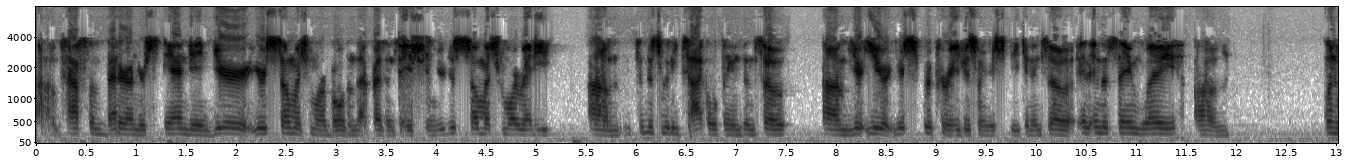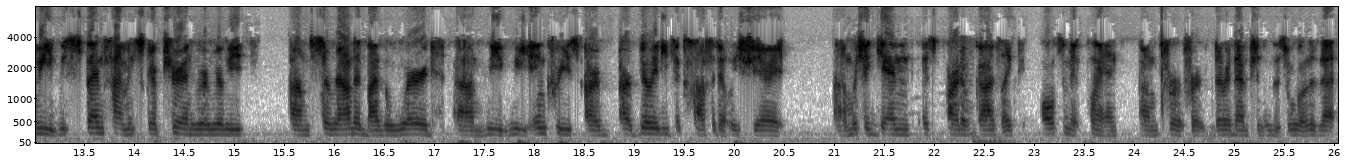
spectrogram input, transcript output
um, have some better understanding, you're you're so much more bold in that presentation. You're just so much more ready um, to just really tackle things, and so um, you're, you're you're super courageous when you're speaking. And so, in, in the same way, um, when we we spend time in Scripture and we're really um, surrounded by the word, um, we, we increase our, our ability to confidently share it, um, which again is part of God's like ultimate plan um, for, for the redemption of this world is that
